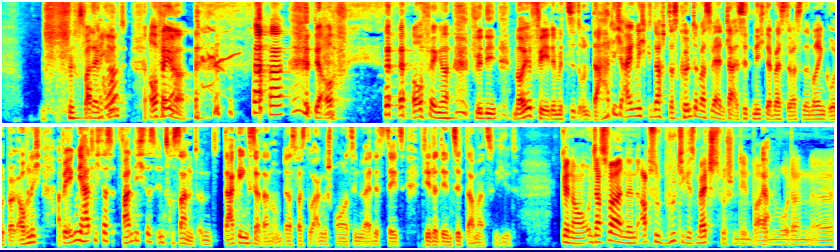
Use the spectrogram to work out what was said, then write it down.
das war Aufhänger? der Grund, Aufhänger. Aufhänger. der Auf Aufhänger für die neue Fehde mit Sid. Und da hatte ich eigentlich gedacht, das könnte was werden. Klar, ist Sid nicht der Beste, was in dem Ring, Goldberg auch nicht. Aber irgendwie hatte ich das, fand ich das interessant. Und da ging es ja dann um das, was du angesprochen hast, den United States Titel, den Sid damals hielt. Genau, und das war ein absolut blutiges Match zwischen den beiden, ja. wo dann äh,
